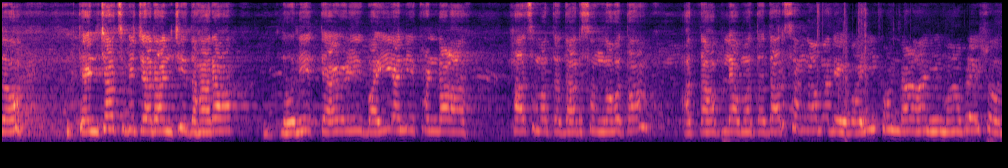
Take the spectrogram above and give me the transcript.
त्यांच्याच विचारांची धारा दोन्ही त्यावेळी बाई आणि खंडाळा हाच मतदारसंघ होता. आता आपल्या मतदारसंघामध्ये बाई खंडाळा आणि महाबळेश्वर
